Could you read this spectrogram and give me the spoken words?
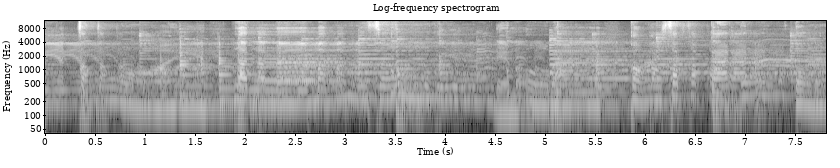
nghiệt trong hỏi lần mắng sớm khuya để mẫu bàn coi sắp các tội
